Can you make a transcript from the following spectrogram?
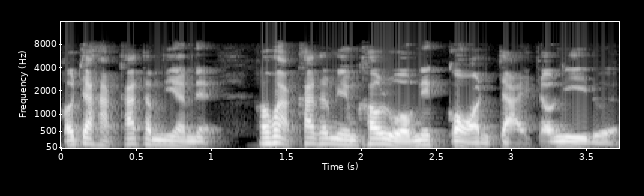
เขาจะหักค่าธรรมเนียมเนี่ยเขาหักค่าธรรมเนียมเข้าหลวงเนี่ยก่อนจ่ายเจ้าหนี้ด้วย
